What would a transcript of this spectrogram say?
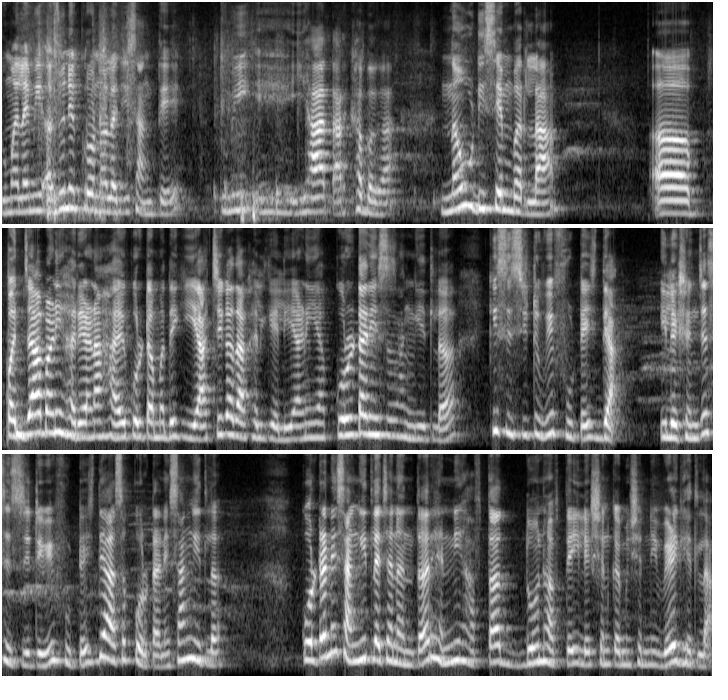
तुम्हाला मी अजून एक क्रोनॉलॉजी सांगते. तुम्ही हे- ह्या तारखा बघा. नऊ डिसेंबरला पंजाब आणि हरियाणा हायकोर्टामध्ये एक याचिका दाखल केली आणि या कोर्टाने असं सांगितलं की C C T V footage द्या. इलेक्शनचे C C T V footage द्या असं कोर्टाने सांगितलं. कोर्टाने सांगितल्याच्या नंतर ह्यांनी हफ्ता दोन हफ्ते इलेक्शन कमिशननी वेळ घेतला.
